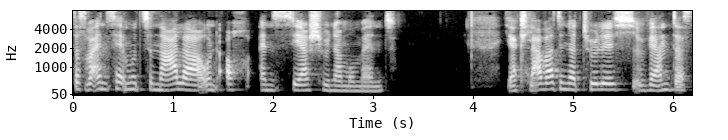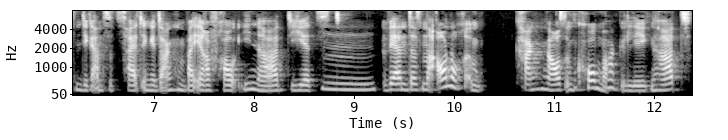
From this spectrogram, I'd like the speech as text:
das war ein sehr emotionaler und auch ein sehr schöner Moment. Ja, klar war sie natürlich währenddessen die ganze Zeit in Gedanken bei ihrer Frau Ina, die jetzt mhm. währenddessen auch noch im Krankenhaus im Koma gelegen hat.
